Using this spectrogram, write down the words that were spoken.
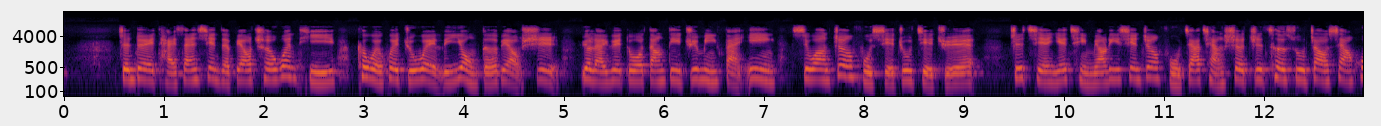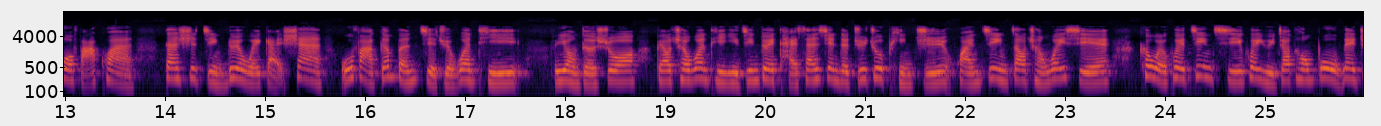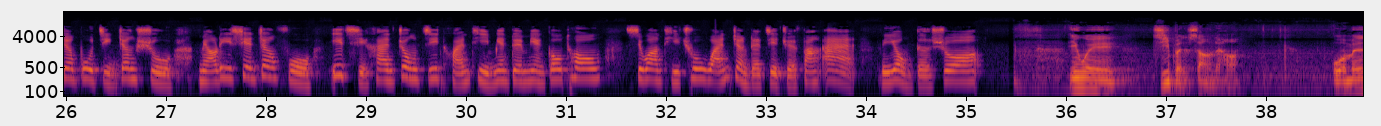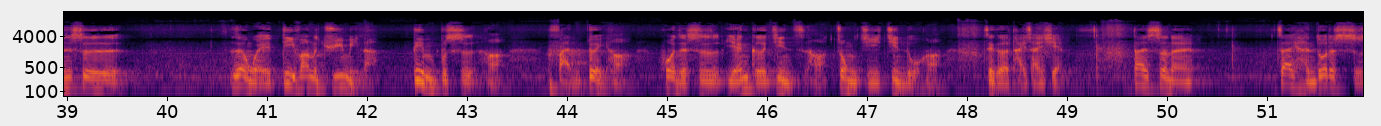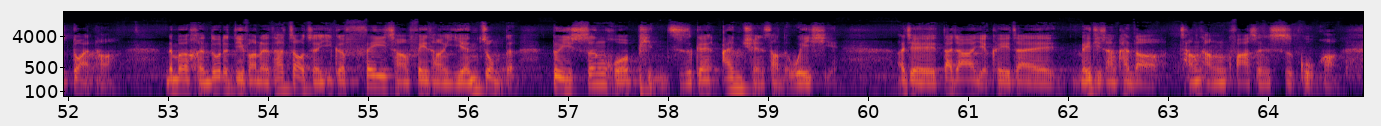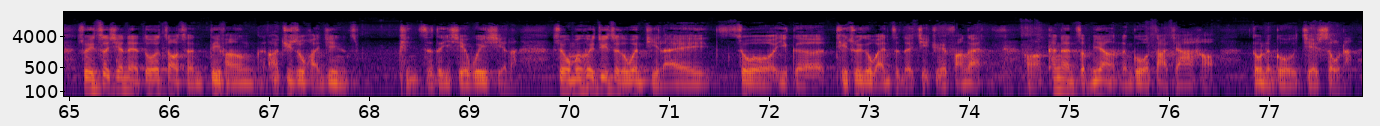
针对台三线的飙车问题，科委会主委李永德表示，越来越多当地居民反映，希望政府协助解决。之前也请苗栗县政府加强设置测速照相或罚款，但是仅略为改善，无法根本解决问题。李永德说，飙车问题已经对台三线的居住品质、环境造成威胁。科委会近期会与交通部、内政部警政署、苗栗县政府一起和重机团体面对面沟通，希望提出完整的解决方案。李永德说：“因为基本上呢，哈，我们是认为地方的居民呢，并不是哈反对哈。”或者是严格禁止哈重机进入哈这个台山县，但是呢，在很多的时段哈，那么很多的地方呢，它造成一个非常非常严重的对生活品质跟安全上的威胁，而且大家也可以在媒体上看到常常发生事故哈，所以这些呢都造成地方啊居住环境。品质的一些威胁了，所以我们会对这个问题来做一个提出一个完整的解决方案，啊，看看怎么样能够大家哈都能够接受了。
